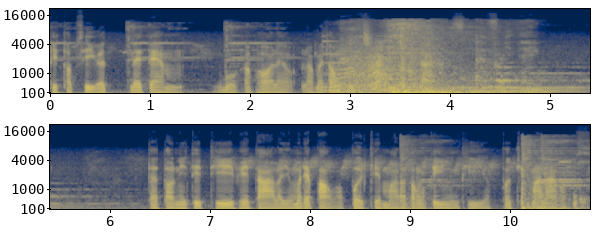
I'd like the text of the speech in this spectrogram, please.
ติดท็อปสี่ก็ได้แต้มบวกก็พอแล้ว เราไม่ต้องได้ everything. แต่ตอนนี้ติดที่เพตาเรายังไม่ได้เป่าครับเปิดเกมมาแล้วต้องตีหนึ่งทีครับเพื่อเก็บมานาก่อนโอ้โห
